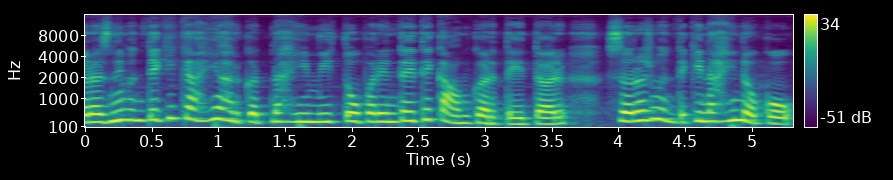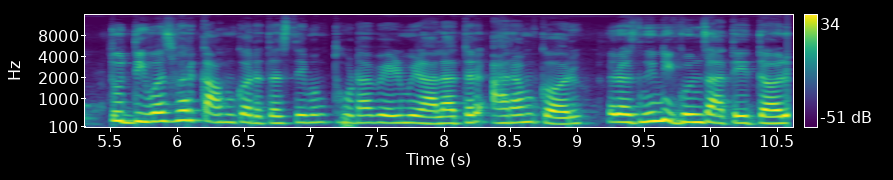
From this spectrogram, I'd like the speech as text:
रजनी म्हणते की काही हरकत नाही मी तोपर्यंत इथे काम करते. तर सरोज म्हणते की नाही नको. तू दिवसभर काम करत असते मग थोडा वेळ मिळाला तर आराम कर. रजनी निघून जाते. तर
